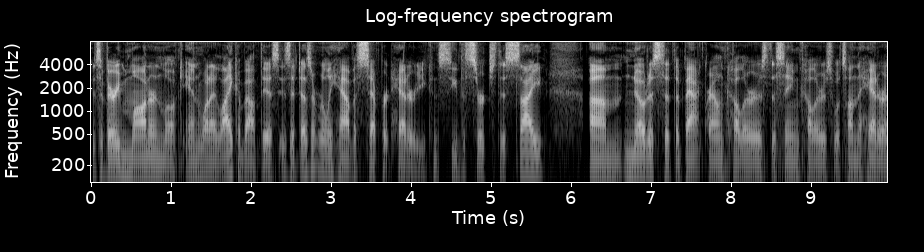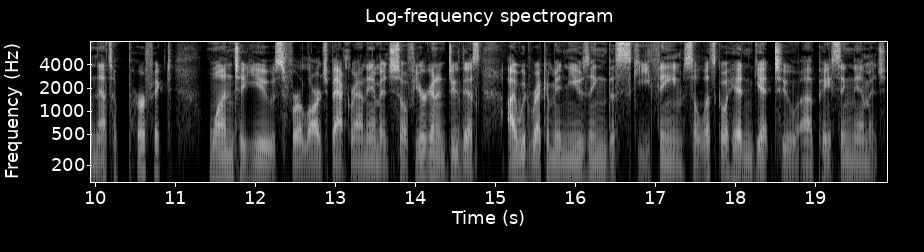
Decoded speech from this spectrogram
It's a very modern look and what I like about this is it doesn't really have a separate header. You can see the search this site. Um, notice that the background color is the same color as what's on the header and that's a perfect one to use for a large background image. So if you're going to do this, I would recommend using the ski theme. So let's go ahead and get to uh, pasting the image.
